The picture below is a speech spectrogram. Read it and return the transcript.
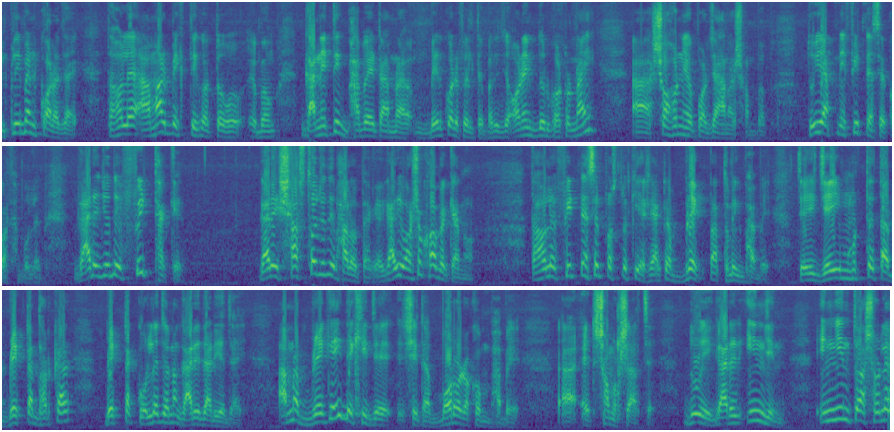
ইমপ্লিমেন্ট করা যায় তাহলে আমার ব্যক্তিগত এবং গাণিতিকভাবে এটা আমরা বের করে ফেলতে পারি যে অনেক দুর্ঘটনায় সহনীয় পর্যায়ে আনা সম্ভব। তুই আপনি ফিটনেসের কথা বলেন গাড়ি যদি ফিট থাকে গাড়ির স্বাস্থ্য যদি ভালো থাকে, গাড়ি অসুখ হবে কেন? তাহলে ফিটনেসের প্রশ্ন কী আসে? একটা ব্রেক প্রাথমিকভাবে। যে যেই মুহূর্তে তার ব্রেকটা দরকার, ব্রেকটা করলে যেন গাড়ি দাঁড়িয়ে যায়। আমরা ব্রেকেই দেখি যে সেটা বড় রকমভাবে সমস্যা আছে। দুই, গাড়ির ইঞ্জিন। ইঞ্জিন তো আসলে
